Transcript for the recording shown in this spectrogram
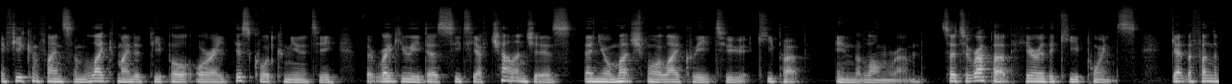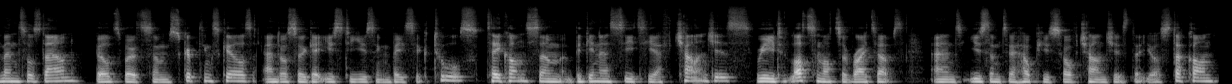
if you can find some like-minded people or a Discord community that regularly does CTF challenges, then you're much more likely to keep up in the long run. So to wrap up, here are the key points. Get the fundamentals down, builds both some scripting skills and also get used to using basic tools. Take on some beginner CTF challenges, read lots and lots of write-ups and use them to help you solve challenges that you're stuck on.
